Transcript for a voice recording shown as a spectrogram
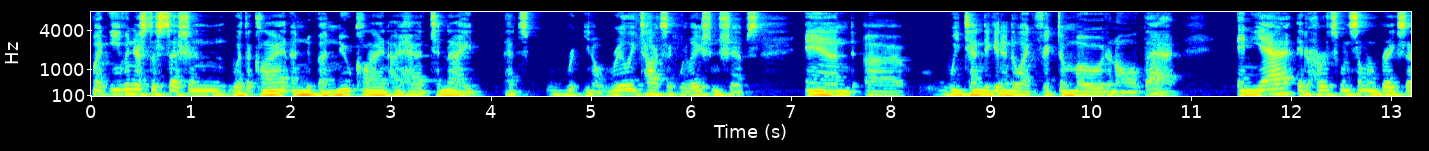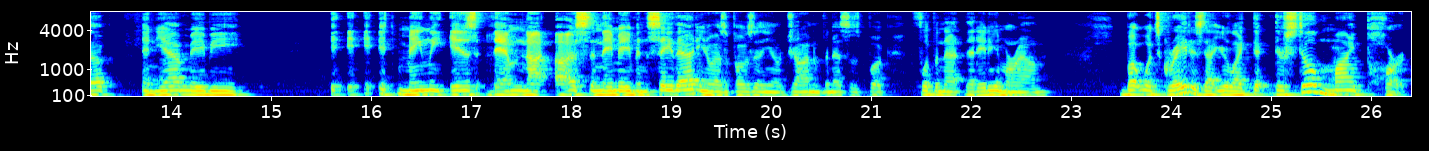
But even just a session with a client, a, a new client I had tonight, had you know really toxic relationships and uh, we tend to get into like victim mode and all of that. And yeah it hurts when someone breaks up and yeah maybe it, it, it, mainly is them not us and they may even say that you know as opposed to you know john and vanessa's book flipping that that idiom around. But what's great is that you're like there's still my part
